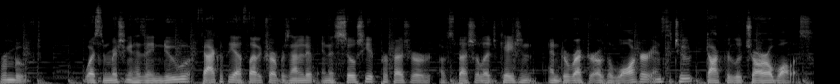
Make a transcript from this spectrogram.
removed. Western Michigan has a new faculty athletics representative and associate professor of special education and director of the Walker Institute, Dr. Luchara Wallace.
